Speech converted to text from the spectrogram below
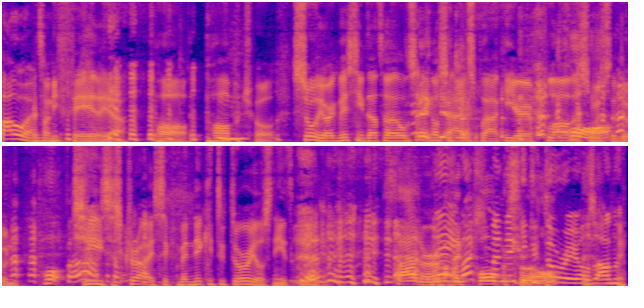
pauwen? met van die veren, ja. Paw, Paw Patrol. Sorry hoor, ik wist niet dat we onze Engelse Ja. uitspraak hier flawless Paw. moesten doen. Paw- Jesus Christ, ik met Nicky Tutorials niet. Vader, Nee, was je met Nicky? Tutorials aan?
